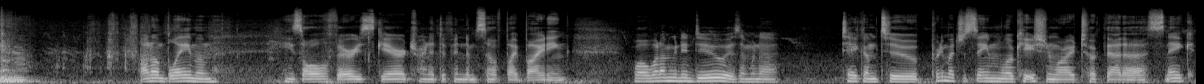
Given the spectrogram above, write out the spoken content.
Yeah. I don't blame him. He's all very scared, trying to defend himself by biting. Well, what I'm gonna do is I'm gonna take him to pretty much the same location where I took that uh, snake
